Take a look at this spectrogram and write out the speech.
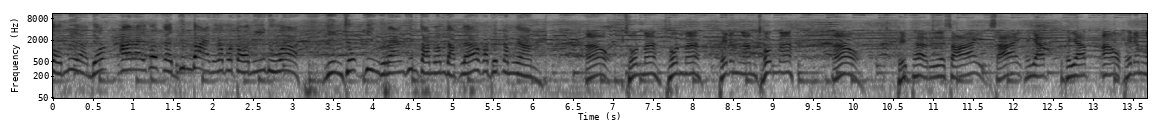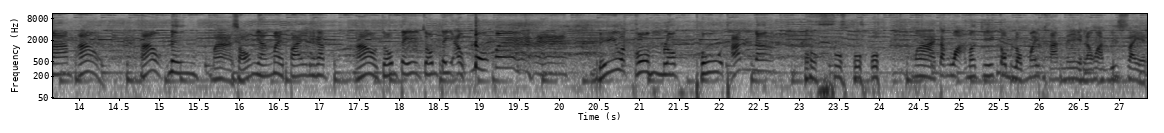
สนเนี่ย เดี๋ยวอะไรก็เกิดขึ้นได้นะครับเพราะตอนนี้ดูว่ายิ่งชกยิ่งแรงขึ้นตามลำดับแล้วครับเพชรน้ำงามเอาชนมาชนมา เพชรน้ำงามชนมาเอาเพชรท่าเรือซ้ายซ้ายขยับขยับเอาเพชรน้ำงามเอาเอาหนึ่งมาสองยังไม่ไปนะครับเอาโจมตีโจมตีเอาโดดม่ ดีว่าก้มหลบผูทันนะ โอ้โหมาจังหวะเมื่อกี้ก้มหลบไม่ทันนี่รางวัลพิเศษ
